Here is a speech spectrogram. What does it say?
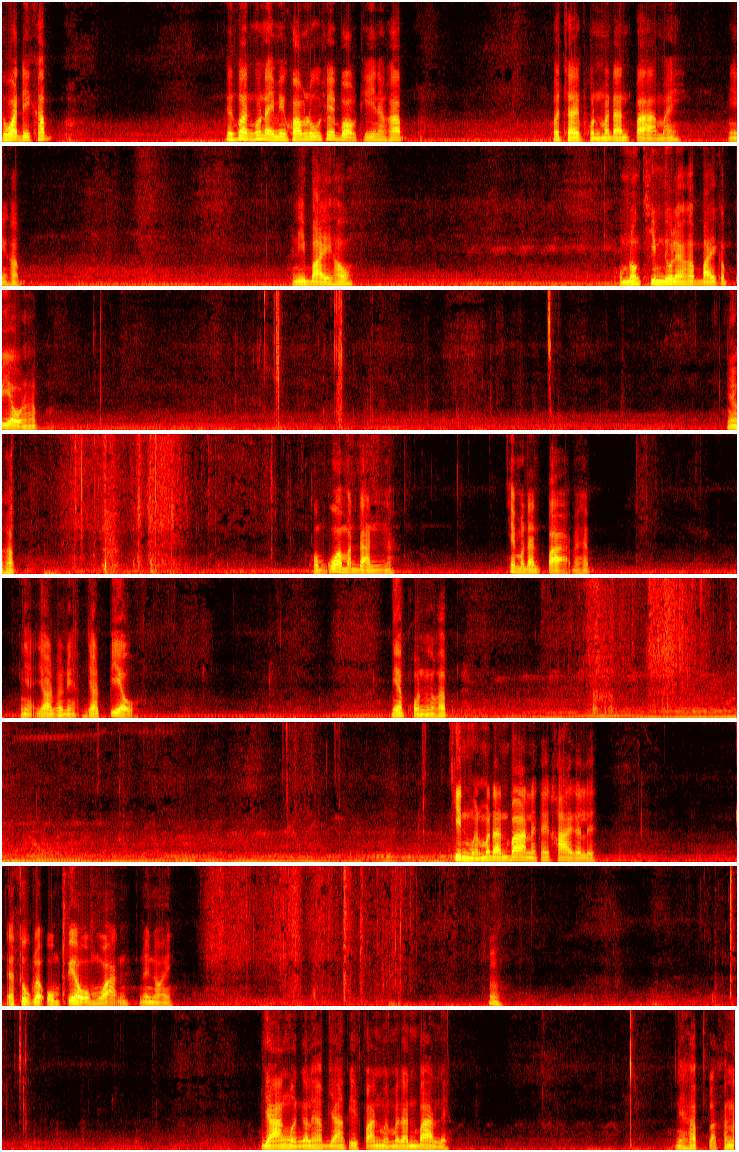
สวัสดีครับ เพื่อนๆคนไหนมีความรู้ช่วยบอกทีนะครับว่าใจผลมาดันป่าไหม นี่ครับ อันนี้ใบเขา ผมลองชิมดูแล้วครับ ใบก็เปรี้ยวนะครับ เนี่ยครับ ผมก็ว่ามาดันนะ ใช่มาดันป่าไหมครับ เนี่ยยอดแบบนี้ยอดเปรี้ยว เนี่ยผลครับ กลิ่นเหมือนมาดันบ้านเลยคล้าย ๆ กันเลย แต่สุกแล้วอมเปรี้ยวอมหวานหน่อยๆยางเหมือนกันเลยครับยางติดฟันเหมือนมาดันบ้านเลยเนี่ยครับลักษณะ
